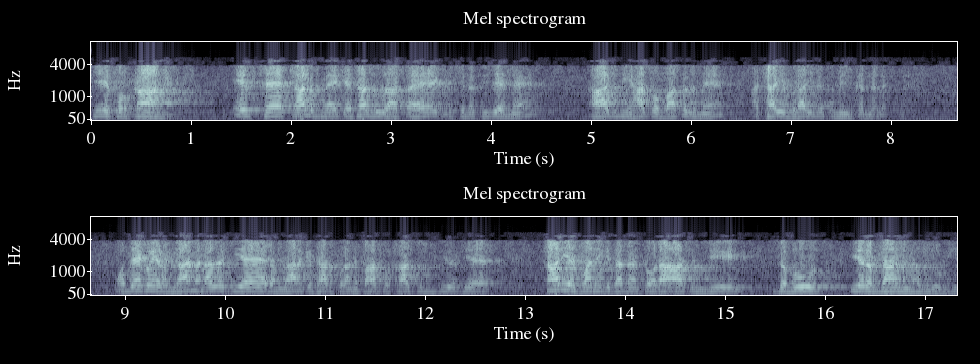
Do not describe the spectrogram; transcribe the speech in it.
کہ یہ فرقان ہے اس سے قلب میں ایک ایسا دور آتا ہے کہ اس کے نتیجے میں آدمی حق و باطل میں اچھائی برائی میں تمیز کرنے لگتا ہے۔ اور دیکھو، یہ رمضان میں نازل کیا ہے، رمضان کے ساتھ قرآن پاک کو خاص خوشی ہوتی ہے۔ ساری افغانی کتابیں، تورات، انجیل، زبور، یہ رمضان میں نازل ہوئی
